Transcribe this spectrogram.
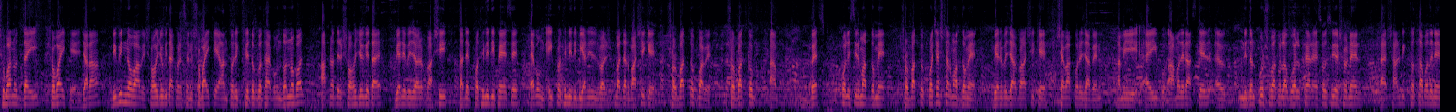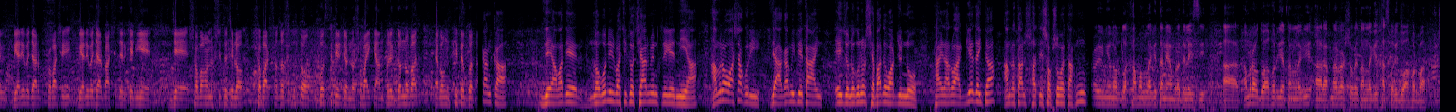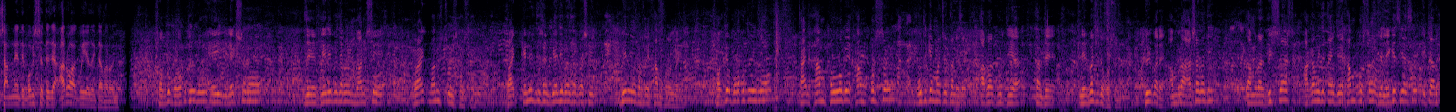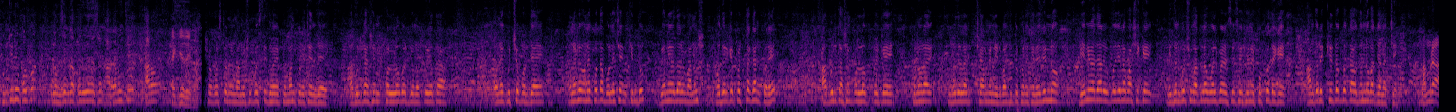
শুভানুদ্দায়ী সবাইকে, যারা বিভিন্নভাবে সহযোগিতা করেছেন, সবাইকে আন্তরিক কৃতজ্ঞতা এবং ধন্যবাদ। আপনাদের সহযোগিতায় বিয়ানীবাজারবাসী তাদের প্রতিনিধি পেয়েছে এবং এই প্রতিনিধি বিয়ানীবাজারবাসীকে সর্বাত্মকভাবে, সর্বাত্মক বেস্ট পলিসির মাধ্যমে, সর্বাত্মক প্রচেষ্টার মাধ্যমে বিয়ানীবাজারবাসীকে সেবা করে যাবেন। আমি এই আমাদের আজকের নিদনপুর সুবাতলা ওয়েলফেয়ার অ্যাসোসিয়েশনের সার্বিক তত্ত্বাবধানে বিয়ানীবাজার প্রবাসী বিয়ানীবাজারবাসীদেরকে নিয়ে যে সভা অনুষ্ঠিত ছিল সবার স্বতঃস্ফূর্ত উপস্থিতির জন্য সবাইকে আন্তরিক ধন্যবাদ এবং কৃতজ্ঞতা। যে আমাদের নবনির্বাচিত চেয়ারম্যানকে নিয়ে আমরাও আশা করি যে আগামীতে তাই এই জনগণের সেবা দেওয়ার জন্য তাই আরও আগিয়ে যাইতা আমরা তার সাথে সবসময় থাকমু আরও ইউনিয়নের খামল লাগে তানে আমরা দিলাইছি আর আমরাও দোয়া করিয়া তান লাগি আর আপনারা সবাই তান লাগি খাস করে দোয়া করবা। সামনে যে ভবিষ্যতে যে আরও আগুইয়া যাইতে পারেন। সবচেয়ে বড় কথা হলো এই ইলেকশনও যে বিয়ানীবাজারের মানুষে রাইট মানুষ চয়েস করছে। রাইট ক্যান্ডিডেট দিয়েছেন বিয়ানীবাজারবাসীর বিয়ানীবাজারবাসীর খাম করার লাগে সবচেয়ে বড় কথা হলো তাই খাম ফলবে খাম করছে ওদিকে মানুষের তাদের আবার ভোট দিয়া তাদের নির্বাচিত করছেন দুইবারে আমরা আশাবাদী আমরা বিশ্বাস আগামীতে তাই যে খাম করছেন যে লেগেসি আছে এটা আরও কন্টিনিউ করব এবং যেগুলো করে যাচ্ছেন আগামীতে আরও এগিয়ে যাইবা সর্বস্তরের মানুষ উপস্থিত হয়ে প্রমাণ করেছেন যে আবুল কাসেম পল্লবের জনপ্রিয়তা অনেক উচ্চ পর্যায়ে অনেকে অনেক কথা বলেছেন, কিন্তু বেনিয়াদার মানুষ ওদেরকে প্রত্যাখ্যান করে আবুল কাসেম পল্লবকে পুনরায় উপজেলার চেয়ারম্যান নির্বাচিত করেছেন। এই জন্য বেনিয়াদার উপজেলাবাসীকে নিদনপুর সুবাদলা ওয়েলফেয়ার অ্যাসোসিয়েশনের পক্ষ থেকে আন্তরিক কৃতজ্ঞতা ও ধন্যবাদ জানাচ্ছি। আমরা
